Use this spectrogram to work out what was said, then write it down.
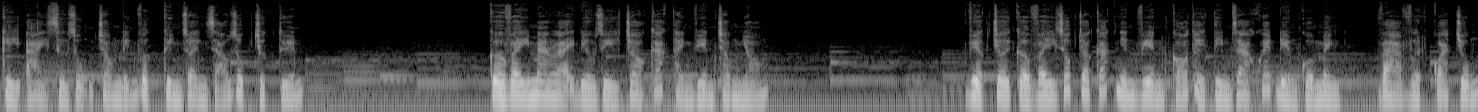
kỳ ai sử dụng trong lĩnh vực kinh doanh giáo dục trực tuyến – cờ vây mang lại điều gì cho các thành viên trong nhóm việc chơi cờ vây giúp cho các nhân viên có thể tìm ra khuyết điểm của mình và vượt qua chúng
